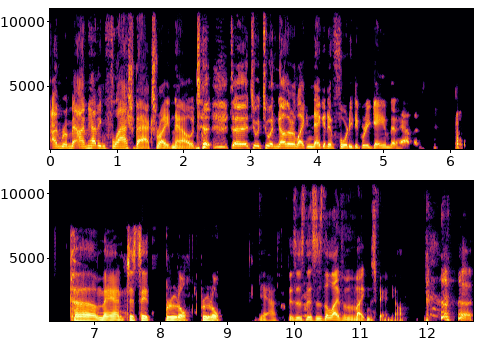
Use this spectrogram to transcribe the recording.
I'm rem- I'm having flashbacks right now to, to to to another like negative forty degree game that happened. Oh man, just it brutal, brutal. Yeah, this is this is the life of a Vikings fan, y'all. All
